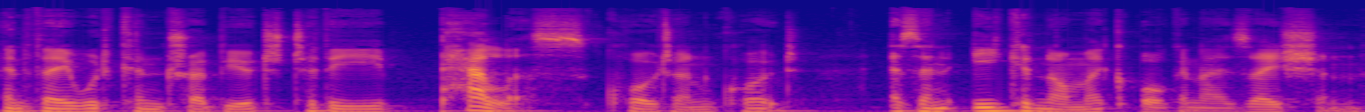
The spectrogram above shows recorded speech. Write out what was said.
and they would contribute to the palace, quote unquote, as an economic organization.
